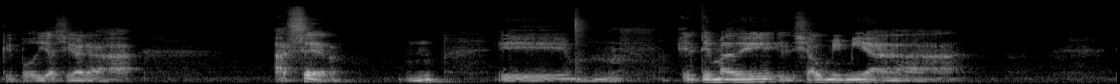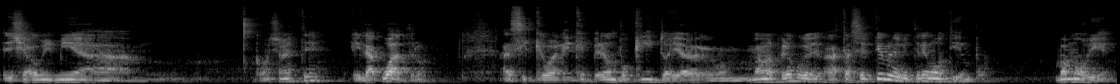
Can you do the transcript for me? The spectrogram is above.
que podía llegar a, a ser el tema de el Xiaomi Mia el Xiaomi Mia ¿cómo se llama este? el A4 así que bueno hay que esperar un poquito ahí a ver. Vamos a esperar porque hasta septiembre tenemos tiempo. Vamos bien.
